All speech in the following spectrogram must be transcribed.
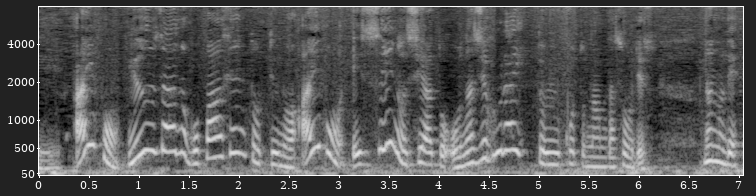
えー iPhone、ユーザーの5%っていうのは iPhone SE のシェアと同じぐらいということなんだそうです。なので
